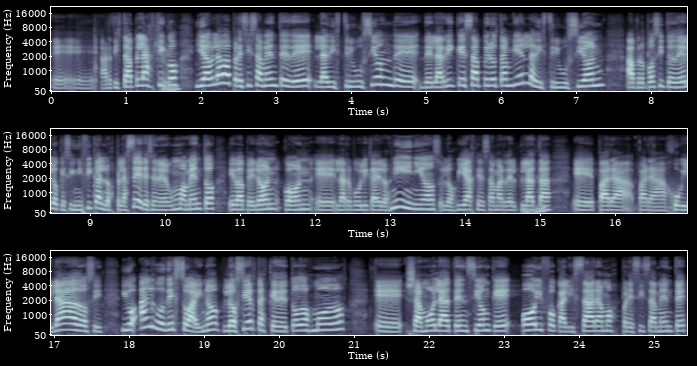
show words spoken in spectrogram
eh, artista plástico, y hablaba precisamente de la distribución de, la riqueza, pero también la distribución a propósito de lo que significan los placeres. En algún momento Eva Perón con eh, la República de los Niños, los viajes a Mar del Plata eh, para, para jubilados. Y, digo, algo de eso hay, ¿no? Lo cierto es que de todos modos eh, llamó la atención que hoy focalizáramos precisamente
